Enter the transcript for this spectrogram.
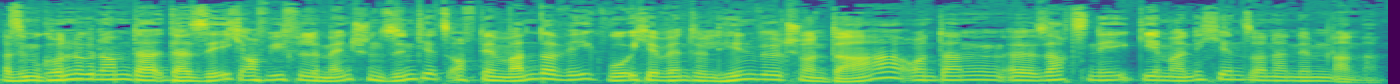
Also im Grunde genommen, da, da sehe ich auch, wie viele Menschen sind jetzt auf dem Wanderweg, wo ich eventuell hin will, schon da und dann äh, sagt's, nee, geh mal nicht hin, sondern nimm einen anderen.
